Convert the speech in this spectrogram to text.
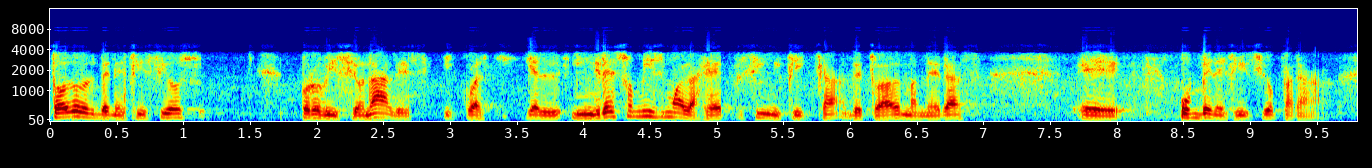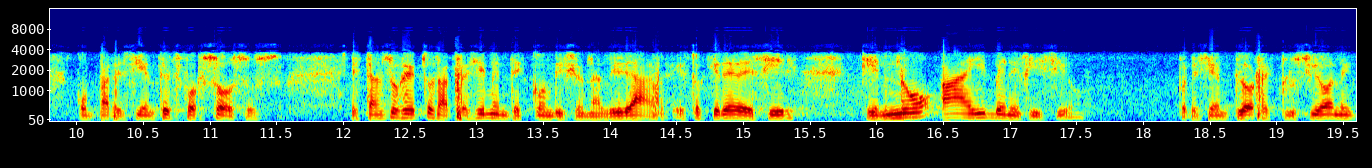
todos los beneficios provisionales y, el ingreso mismo a la JEP significa de todas maneras eh, un beneficio para comparecientes forzosos están sujetos al régimen de condicionalidad. Esto quiere decir que no hay beneficio, por ejemplo, reclusión en,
